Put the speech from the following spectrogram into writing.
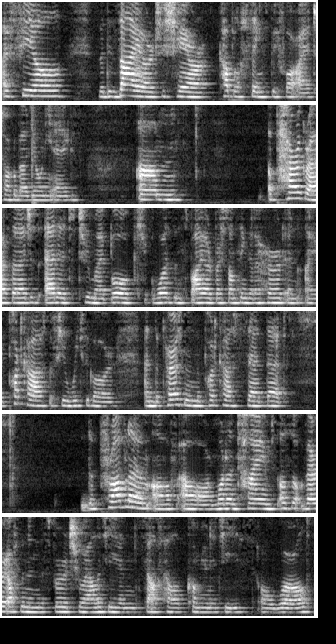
I feel the desire to share a couple of things before I talk about yoni eggs. Um, a paragraph that I just added to my book was inspired by something that I heard in a podcast a few weeks ago. And the person in the podcast said that the problem of our modern times, also very often in the spirituality and self help communities or world,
